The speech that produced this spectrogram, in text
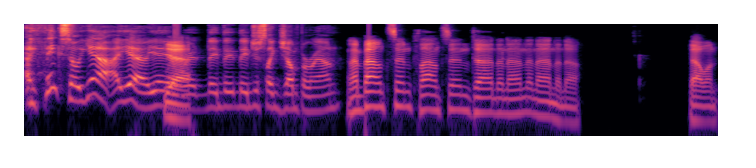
I think so. Yeah, yeah, yeah, yeah. Yeah. they, they they just like jump around. And I'm bouncing, flouncing, da da da da da da da. That one.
